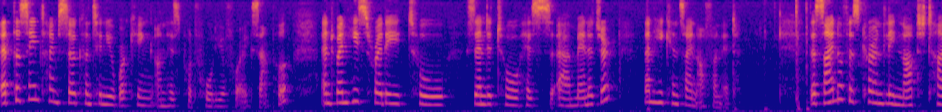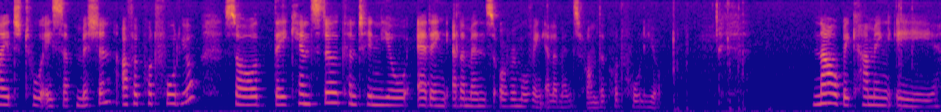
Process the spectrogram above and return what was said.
at the same time still continue working on his portfolio, for example. And when he's ready to send it to his uh, manager, then he can sign off on it. The sign off is currently not tied to a submission of a portfolio, so they can still continue adding elements or removing elements from the portfolio. Now becoming a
